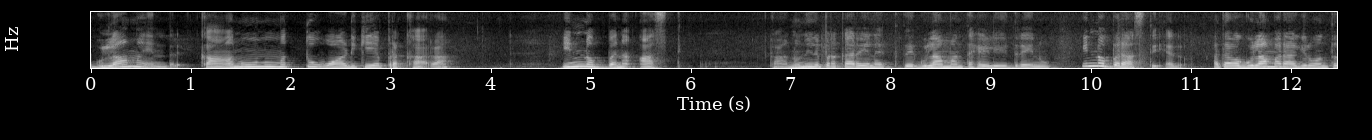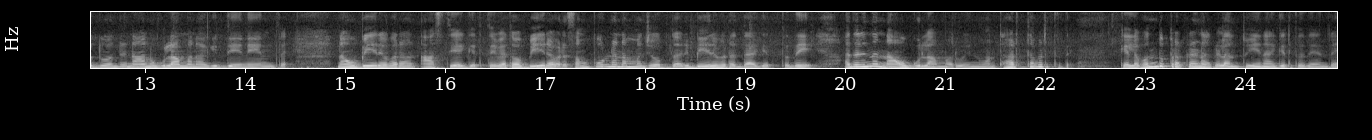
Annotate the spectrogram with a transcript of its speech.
ಗುಲಾಮ ಎಂದರೆ ಕಾನೂನು ಮತ್ತು ವಾಡಿಕೆಯ ಪ್ರಕಾರ ಇನ್ನೊಬ್ಬನ ಆಸ್ತಿ. ಕಾನೂನಿನ ಪ್ರಕಾರ ಏನಾಗ್ತದೆ ಗುಲಾಮ ಅಂತ ಹೇಳಿದರೆ ಏನು? ಇನ್ನೊಬ್ಬರ ಆಸ್ತಿ ಅದು. ಅಥವಾ ಗುಲಾಮರಾಗಿರುವಂಥದ್ದು ಅಂದರೆ ನಾನು ಗುಲಾಮನಾಗಿದ್ದೇನೆ ಅಂದರೆ ನಾವು ಬೇರೆಯವರ ಆಸ್ತಿಯಾಗಿರ್ತೇವೆ ಅಥವಾ ಬೇರೆಯವರ ಸಂಪೂರ್ಣ ನಮ್ಮ ಜವಾಬ್ದಾರಿ ಬೇರೆಯವರದ್ದಾಗಿರ್ತದೆ. ಅದರಿಂದ ನಾವು ಗುಲಾಮರು ಎನ್ನುವಂಥ ಅರ್ಥ ಬರ್ತದೆ. ಕೆಲವೊಂದು ಪ್ರಕರಣಗಳಂತೂ ಏನಾಗಿರ್ತದೆ ಅಂದರೆ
